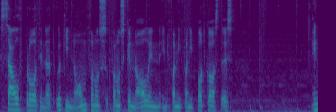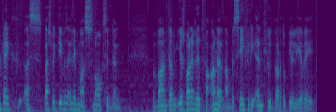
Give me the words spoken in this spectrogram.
self praat en dat ook die naam van ons van ons kanaal en en van die van die podcast is. En kyk, as perspektief is eintlik maar 'n snaakse ding want um, eers wanneer dit verander dan besef jy die invloed wat dit op jou lewe het.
